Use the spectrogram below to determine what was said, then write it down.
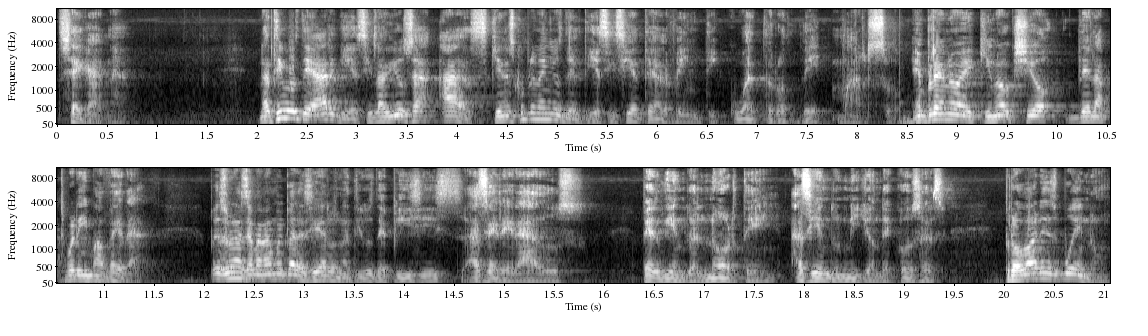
se gana. Nativos de Aries y la diosa As, quienes cumplen años del 17 al 24 de marzo, en pleno equinoccio de la primavera. Pues una semana muy parecida a los nativos de Pisces, acelerados, perdiendo el norte, haciendo un millón de cosas. Probar es bueno,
